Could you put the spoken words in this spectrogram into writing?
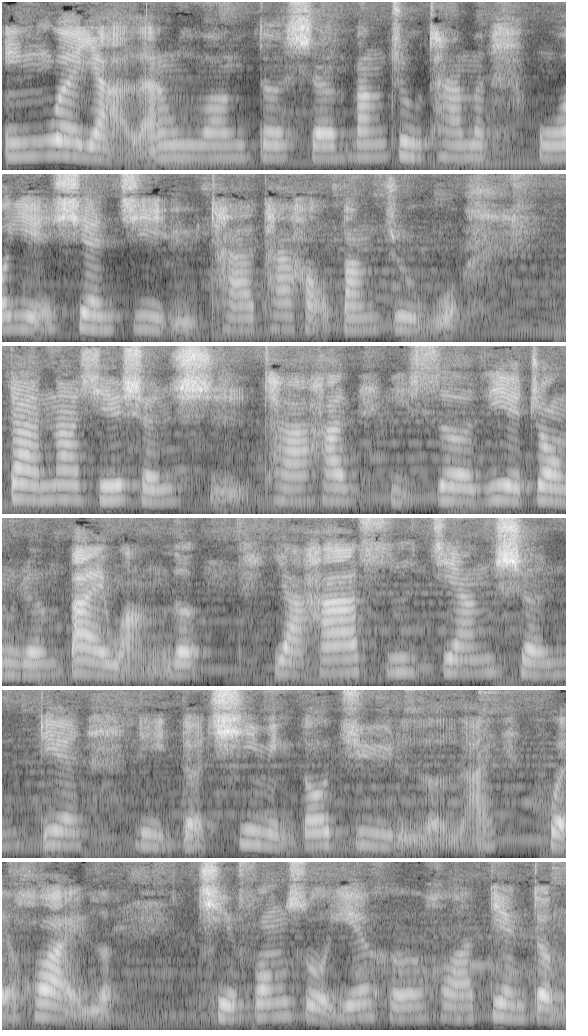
因为亚兰王的神帮助他们，我也献祭与他，他好帮助我。”但那些神使他和以色列众人败亡了。亚哈斯将神殿里的器皿都聚了来，毁坏了，且封锁耶和华殿的门，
